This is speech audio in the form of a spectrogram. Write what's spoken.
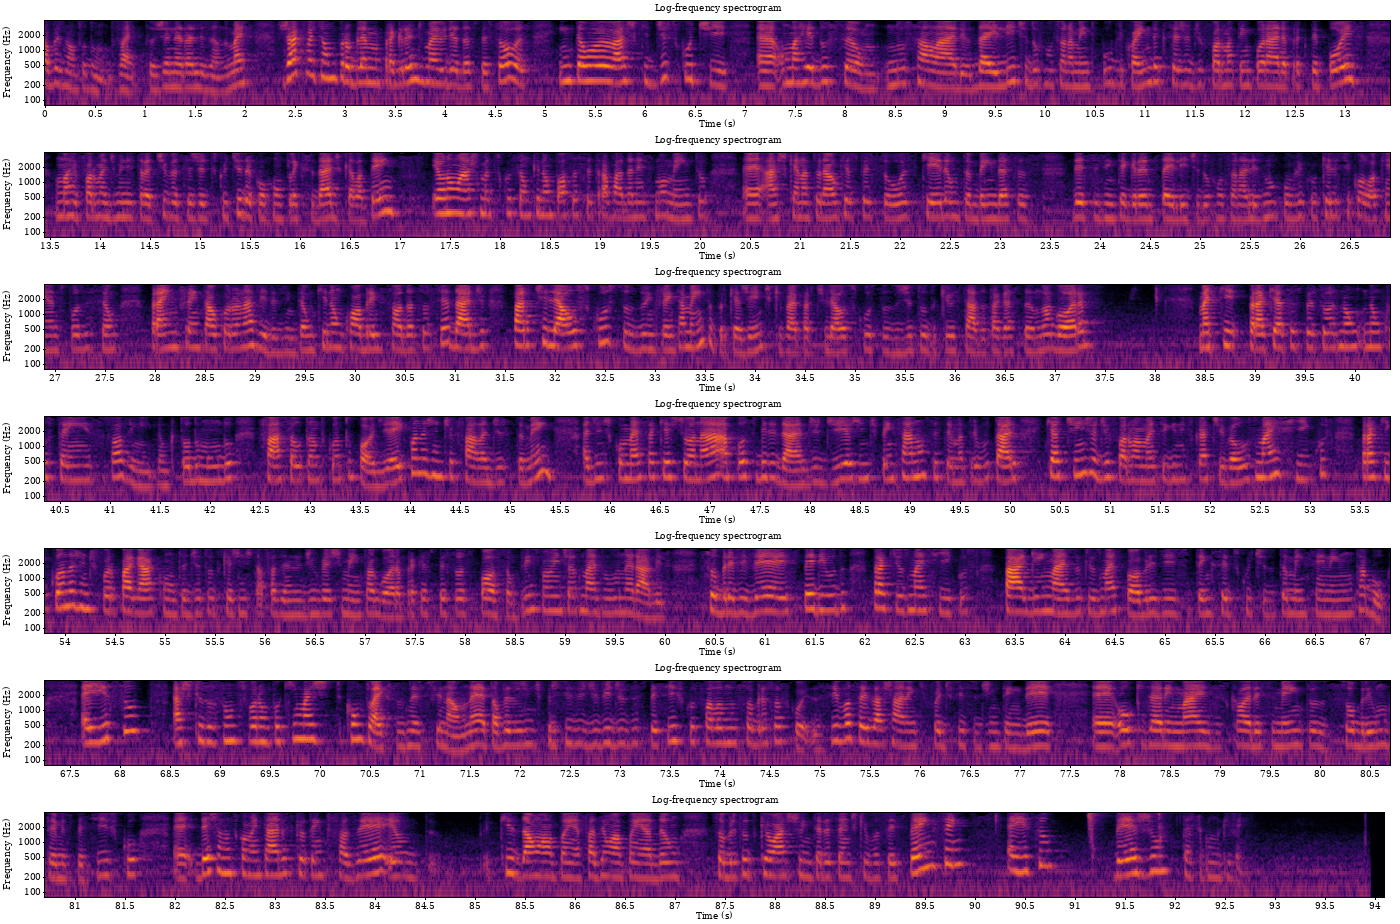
talvez não todo mundo, vai, tô generalizando, mas já que vai ser um problema para a grande maioria das pessoas, então eu acho que discutir é, uma redução no salário da elite do funcionamento público, ainda que seja de forma temporária, para que depois uma reforma administrativa seja discutida com a complexidade que ela tem, eu não acho uma discussão que não possa ser travada nesse momento. É, acho que é natural que as pessoas queiram também dessas, desses integrantes da elite do funcionalismo público que eles se coloquem à disposição para enfrentar o coronavírus. Então, que não cobrem só da sociedade, partilhar os custos do enfrentamento, porque a gente que vai partilhar os custos de tudo que o Estado está gastando agora mas que para que essas pessoas não, não custeiem isso sozinha. Então, que todo mundo faça o tanto quanto pode. E aí, quando a gente fala disso também, a gente começa a questionar a possibilidade de a gente pensar num sistema tributário que atinja de forma mais significativa os mais ricos, para que quando a gente for pagar a conta de tudo que a gente está fazendo de investimento agora, para que as pessoas possam, principalmente as mais vulneráveis, sobreviver a esse período, para que os mais ricos paguem mais do que os mais pobres, e isso tem que ser discutido também sem nenhum tabu. É isso. Acho que os assuntos foram um pouquinho mais complexos nesse final, né? Talvez a gente precise de vídeos específicos falando sobre essas coisas. Se vocês acharem que foi difícil de entender é, ou quiserem mais esclarecimentos sobre um tema específico, é, deixa nos comentários que eu tento fazer. Eu quis dar um apanha, fazer um apanhadão sobre tudo que eu acho interessante que vocês pensem. É isso. Beijo, até segunda que vem.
